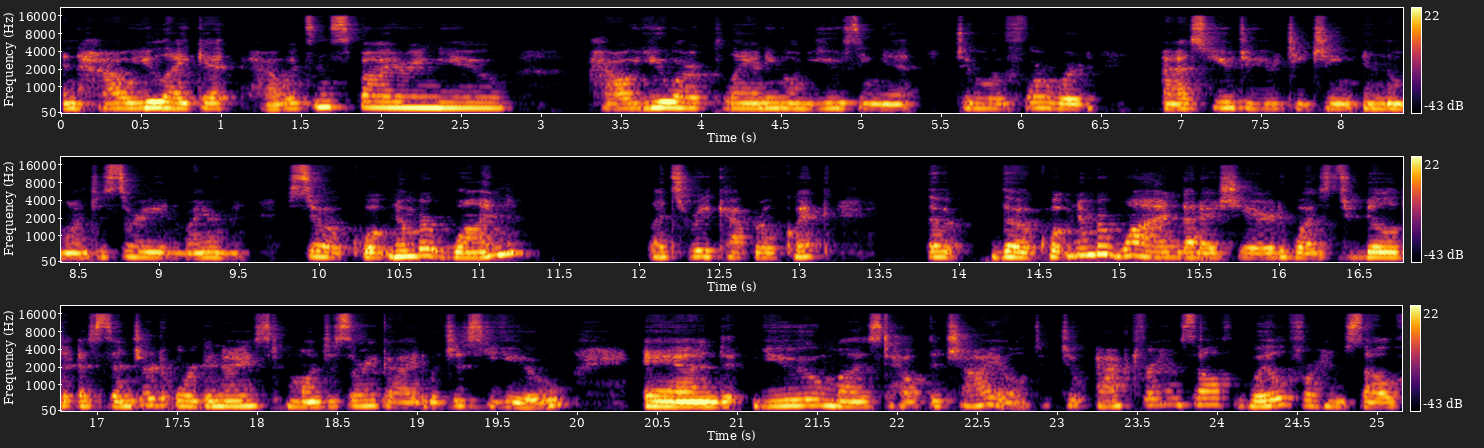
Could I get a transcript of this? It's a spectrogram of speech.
and how you like it, how it's inspiring you, how you are planning on using it to move forward as you do your teaching in the Montessori environment. So, quote number one, let's recap real quick the, the quote number one that I shared was to build a centered, organized Montessori guide, which is you. And you must help the child to act for himself, will for himself,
